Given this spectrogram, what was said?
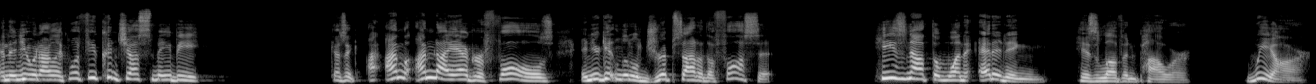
And then you and I are like, well, if you could just maybe, God's like, I'm, I'm Niagara Falls and you're getting little drips out of the faucet. He's not the one editing his love and power. We are.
